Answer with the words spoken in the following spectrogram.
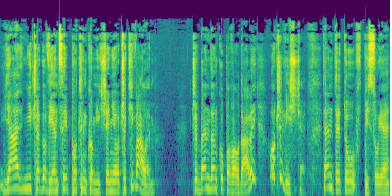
ja niczego więcej po tym komiksie nie oczekiwałem. Czy będę kupował dalej? Oczywiście. Ten tytuł wpisuję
